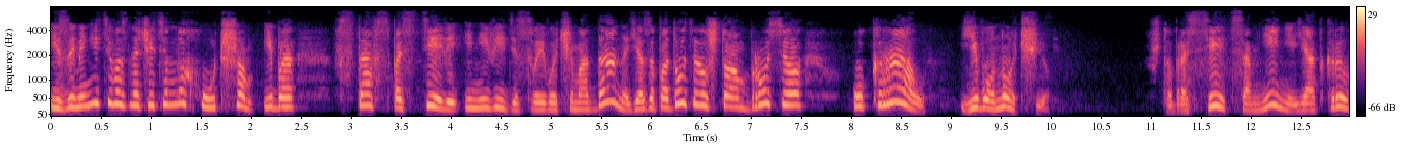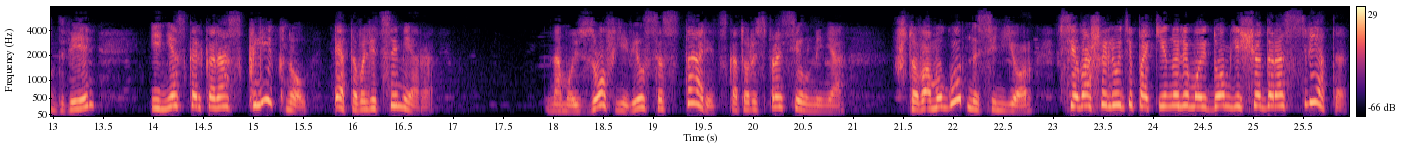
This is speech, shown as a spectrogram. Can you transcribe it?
и заменить его значительно худшим, ибо встав с постели и не видя своего чемодана, я заподозрил, что Амбросио украл его ночью. Чтобы рассеять сомнения, я открыл дверь и несколько раз кликнул этого лицемера. На мой зов явился старец, который спросил меня: "Что вам угодно, сеньор? Все ваши люди покинули мой дом еще до рассвета".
